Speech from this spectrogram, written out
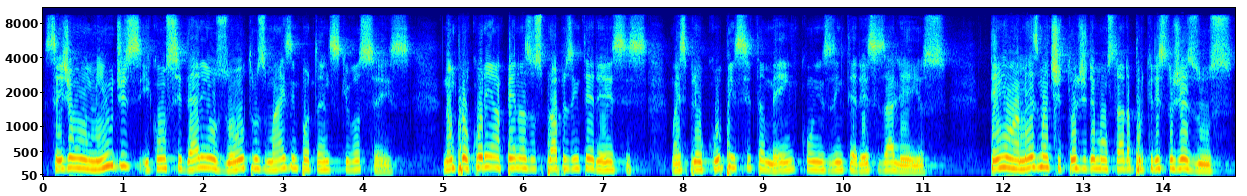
Sejam humildes e considerem os outros mais importantes que vocês. Não procurem apenas os próprios interesses, mas preocupem-se também com os interesses alheios tenham a mesma atitude demonstrada por Cristo Jesus,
